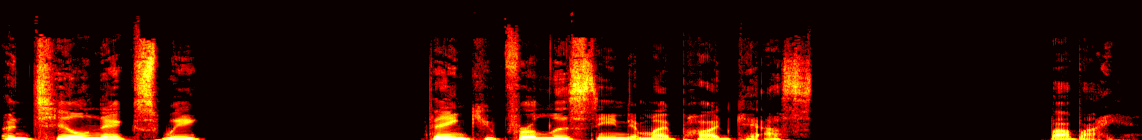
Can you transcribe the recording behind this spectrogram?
Until next week, thank you for listening to my podcast. Bye bye.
